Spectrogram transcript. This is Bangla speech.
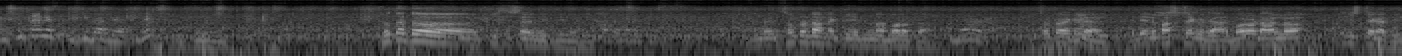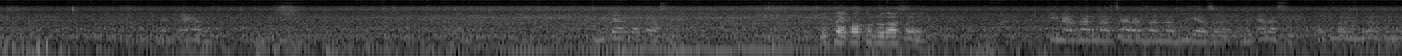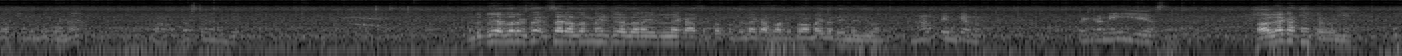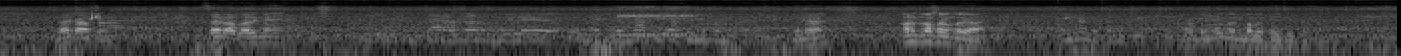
ওই সুতা আপনি সুতা তো পিস হিসাবে বিক্রি করি। মানে ছোটটা নাকি না বড়টা? ছোট গেলে এটা হলো পাঁচ টাকা করে আর বড়টা হলো তিরিশ টাকা পিস মিটার কত আছে? সুতায় কতটুকু আছে? তিন হাজার না চার হাজার না দুই হাজার? মিটার আছে? কত টাকা নিয়ে আসেন? একশো টাকা না? হ্যাঁ মানে দুই হাজার চার হাজার নাই দুই হাজার লেখা আছে কত লেখা আছে আমি তো আমার না জীবনে। মাপতেন কেন? এখানে ইয়ে আছে। আর লেখা থাকে বলি লেখা আছে। চার হাজারই নাই। চার হাজার হইলে দেখবেন না কি আর তো বাসা কোন জায়গা এইখানে ভালো তাই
